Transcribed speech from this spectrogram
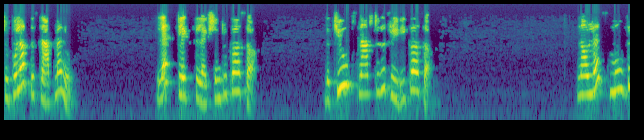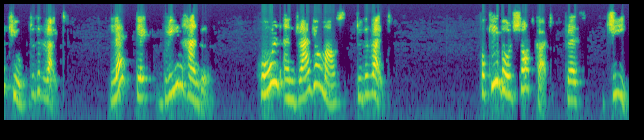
to pull up the snap menu. Left-click selection to cursor. The cube snaps to the 3D cursor. Now let's move the cube to the right. Let's click green handle. Hold and drag your mouse to the right. For keyboard shortcut, press G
